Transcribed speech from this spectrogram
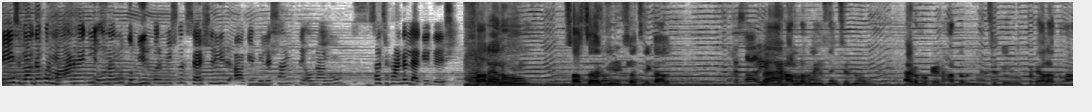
ਇਹ ਇਸ ਗੱਲ ਦਾ ਪ੍ਰਮਾਣ ਹੈ ਕਿ ਉਹਨਾਂ ਨੂੰ ਕਬੀਰ ਪਰਮੇਸ਼ਵਰ ਸਹਿ ਸ਼ਰੀਰ ਆ ਕੇ ਮਿਲੇ ਸਨ ਤੇ ਉਹਨਾਂ ਨੂੰ ਸੱਚਖੰਡ ਲੈ ਕੇ ਗਏ ਸੀ। ਸਾਰਿਆਂ ਨੂੰ ਸਤਿ ਸਾਹਿਬ ਜੀ, ਸਤਿ ਸ੍ਰੀ ਅਕਾਲ। ਮੈਂ ਹਰਲਵਲੀਨ ਸਿੰਘ ਸਿੱਧੂ ਐਡਵੋਕੇਟ ਹਰਲਵਲੀਨ ਸਿੰਘ ਸਿੱਧੂ ਪਟਿਆਲਾ ਤੋਂ ਹਾਂ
